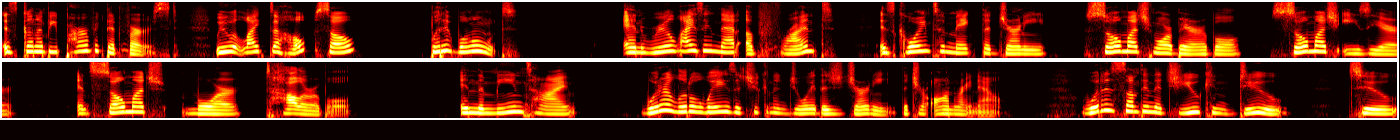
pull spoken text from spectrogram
is going to be perfect at first. We would like to hope so, but it won't. And realizing that up front is going to make the journey so much more bearable, so much easier, and so much more tolerable. In the meantime, what are little ways that you can enjoy this journey that you're on right now? What is something that you can do to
